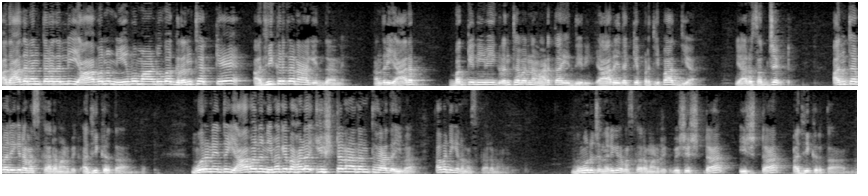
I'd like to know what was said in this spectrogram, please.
ಅದಾದ ನಂತರದಲ್ಲಿ ಯಾವನು ನೀವು ಮಾಡುವ ಗ್ರಂಥಕ್ಕೆ ಅಧಿಕೃತನಾಗಿದ್ದಾನೆ ಅಂದ್ರೆ ಯಾರ ಬಗ್ಗೆ ನೀವು ಈ ಗ್ರಂಥವನ್ನ ಮಾಡ್ತಾ ಇದ್ದೀರಿ? ಯಾರು ಇದಕ್ಕೆ ಪ್ರತಿಪಾದ್ಯ? ಯಾರು ಸಬ್ಜೆಕ್ಟ್? ಅಂಥವರಿಗೆ ನಮಸ್ಕಾರ ಮಾಡಬೇಕು, ಅಧಿಕೃತ ಅಂತ. ಮೂರನೇದ್ದು, ಯಾವನು ನಿಮಗೆ ಬಹಳ ಇಷ್ಟನಾದಂತಹ ದೈವ, ಅವನಿಗೆ ನಮಸ್ಕಾರ ಮಾಡಬೇಕು ಮೂರು ಜನರಿಗೆ ನಮಸ್ಕಾರ ಮಾಡಬೇಕು, ವಿಶಿಷ್ಟ, ಇಷ್ಟ, ಅಧಿಕೃತ ಅಂತ.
